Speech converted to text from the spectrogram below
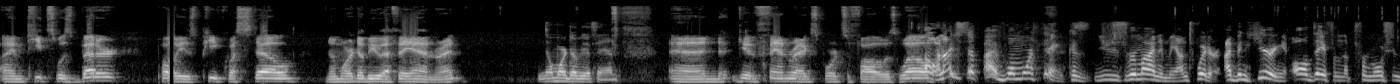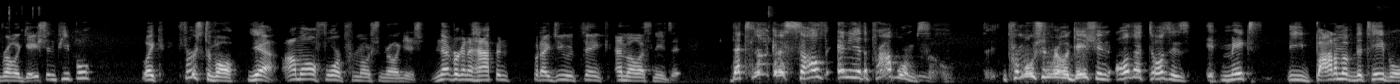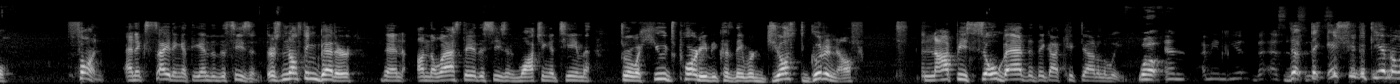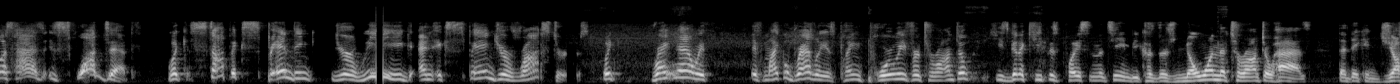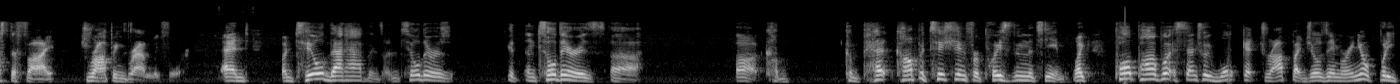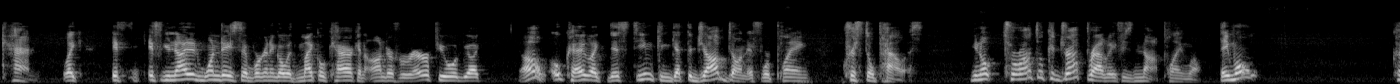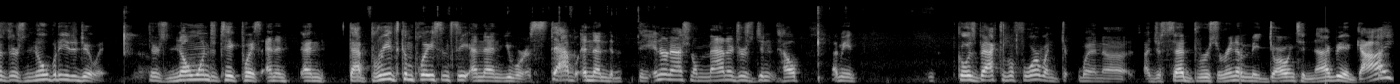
I am Keats was better. Pauly is P Kwestel. No more WFAN, right? No more WFAN. And give FanRag Sports a follow as well. Oh, and I just have, I have one more thing because you just reminded me on Twitter. I've been hearing it all day from the promotion relegation people. Like, first of all, yeah, I'm all for promotion relegation. Never going to happen, but I do think MLS needs it. That's not going to solve any of the problems. No. Promotion relegation, all that does is it makes the bottom of the table fun and exciting at the end of the season. There's nothing better than on the last day of the season watching a team throw a huge party because they were just good enough to not be so bad that they got kicked out of the league. Well, and I mean the the, the, the issue that the MLS has is squad depth. Like stop expanding your league and expand your rosters. Like right now if if Michael Bradley is playing poorly for Toronto, he's going to keep his place in the team because there's no one that Toronto has that they can justify dropping Bradley for. And until that happens, until there is, until there is uh, uh, com- comp- competition for places in the team. Like Paul Pogba essentially won't get dropped by Jose Mourinho, but he can. Like if if United one day said we're going to go with Michael Carrick and Ander Herrera, people would be like, oh, okay, like this team can get the job done if we're playing Crystal Palace. You know, Toronto could drop Bradley if he's not playing well. They won't because there's nobody to do it. There's no one to take place, and and that breeds complacency. And then you were established, and then the, the international managers didn't help. I mean, goes back to before when when uh, I just said Bruce Arena made Darlington Nagbe a guy.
